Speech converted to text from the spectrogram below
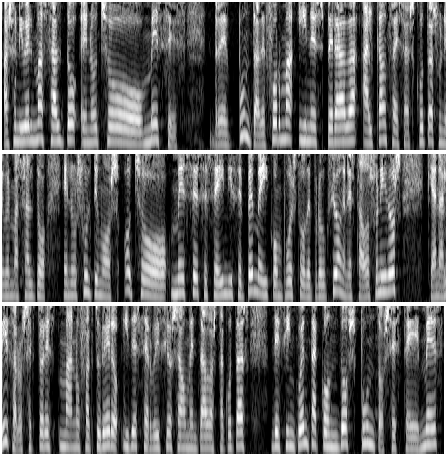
a su nivel más alto en ocho meses. Repunta de forma inesperada, alcanza esas cotas, su nivel más alto en los últimos ocho meses. Ese índice PMI compuesto de producción en Estados Unidos, que analiza los sectores manufacturero y de servicios, ha aumentado hasta cotas de 50,2 puntos este mes,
